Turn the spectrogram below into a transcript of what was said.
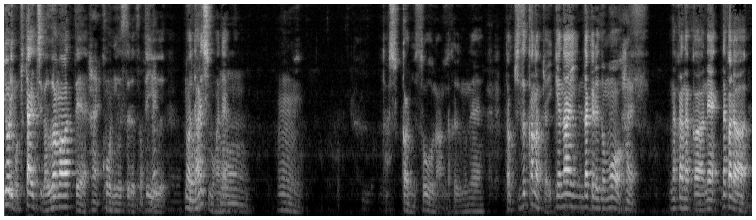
よりも期待値が上回ってはい、購入するっていうのは誰しもがね、うんうん。確かにそうなんだけれどもね。だから気づかなきゃいけないんだけれども、はい。なかなかね、だから、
